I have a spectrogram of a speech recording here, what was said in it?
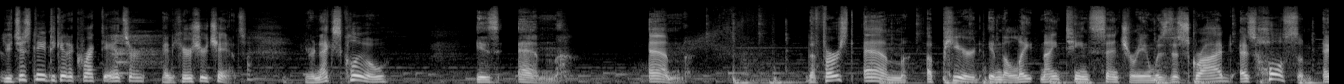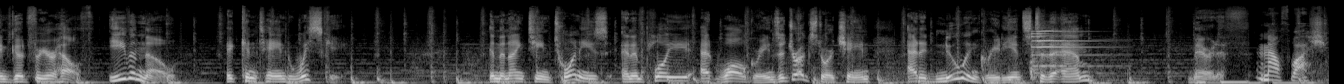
You just need to get a correct answer, and here's your chance. Your next clue is M. M. The first M appeared in the late 19th century and was described as wholesome and good for your health, even though it contained whiskey. In the 1920s, an employee at Walgreens, a drugstore chain, added new ingredients to the M. Meredith, Mouthwash.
